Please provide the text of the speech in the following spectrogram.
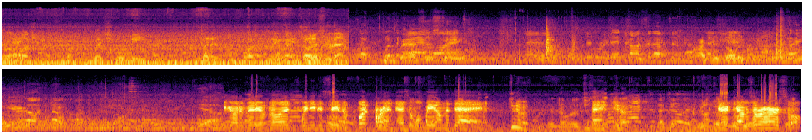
slow motion, which will be cut in before that. Anyway, so let's do that. So Grabs this thing. Then toss it up to. I can shoulder. Bang here. No, in the middle. Yeah. We go to Video Village, we need to see the footprint as it will be on the day. Damn it. Thank you. That's it. You don't have to Here comes the rehearsal.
